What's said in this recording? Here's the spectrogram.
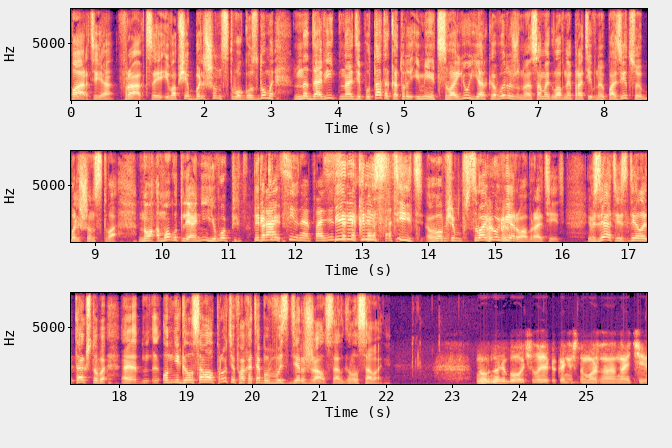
партия, фракция и вообще большинство Госдумы надавить на депутата, который имеет свою ярко выраженную, а самое главное, противную позицию большинства? Но могут ли они его перекре... перекрестить, в общем, в свою веру обратить? Взять и сделать так, чтобы он не голосовал против, а хотя бы воздержался от голосования? Ну, на любого человека, конечно, можно найти,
